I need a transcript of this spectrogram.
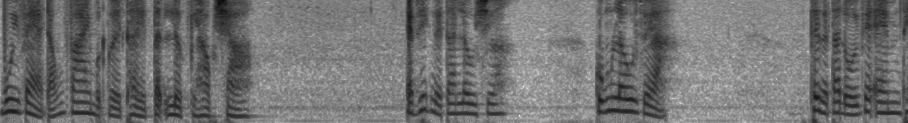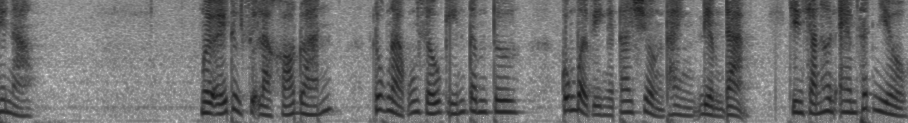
Vui vẻ đóng vai một người thầy tận lực vì học trò. Em thích người ta lâu chưa? Cũng lâu rồi ạ. À? Thế người ta đối với em thế nào? Người ấy thực sự là khó đoán, Lúc nào cũng giấu kín tâm tư. Cũng bởi vì người ta trưởng thành điểm đạm, Chín chắn hơn em rất nhiều,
